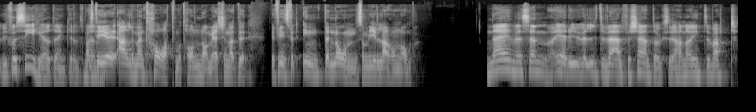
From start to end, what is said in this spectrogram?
Vi får se helt enkelt. Fast men... det är allmänt hat mot honom. Jag känner att det, det finns väl inte någon som gillar honom. Nej, men sen är det ju lite välförtjänt också. Han har ju inte varit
